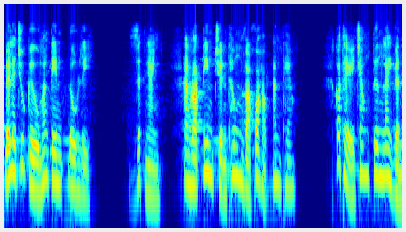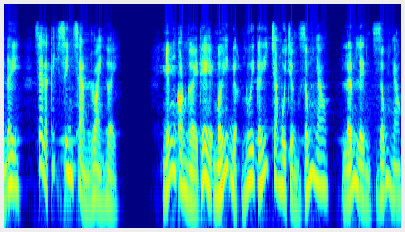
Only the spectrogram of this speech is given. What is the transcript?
Đấy là chú cừu mang tên Dolly. Rất nhanh, hàng loạt tin truyền thông và khoa học ăn theo. Có thể trong tương lai gần đây sẽ là cách sinh sản loài người. Những con người thế hệ mới được nuôi cấy trong môi trường giống nhau, lớn lên giống nhau.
